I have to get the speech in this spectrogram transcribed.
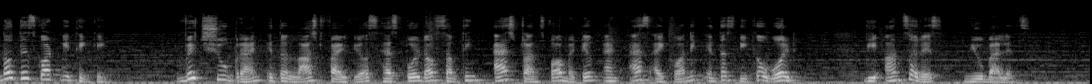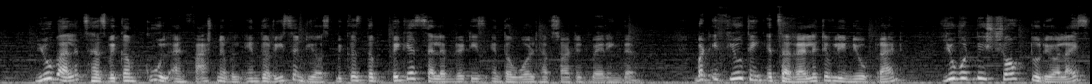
Now, this got me thinking which shoe brand in the last 5 years has pulled off something as transformative and as iconic in the sneaker world? The answer is New Balance. New Balance has become cool and fashionable in the recent years because the biggest celebrities in the world have started wearing them. But if you think it's a relatively new brand, you would be shocked to realize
